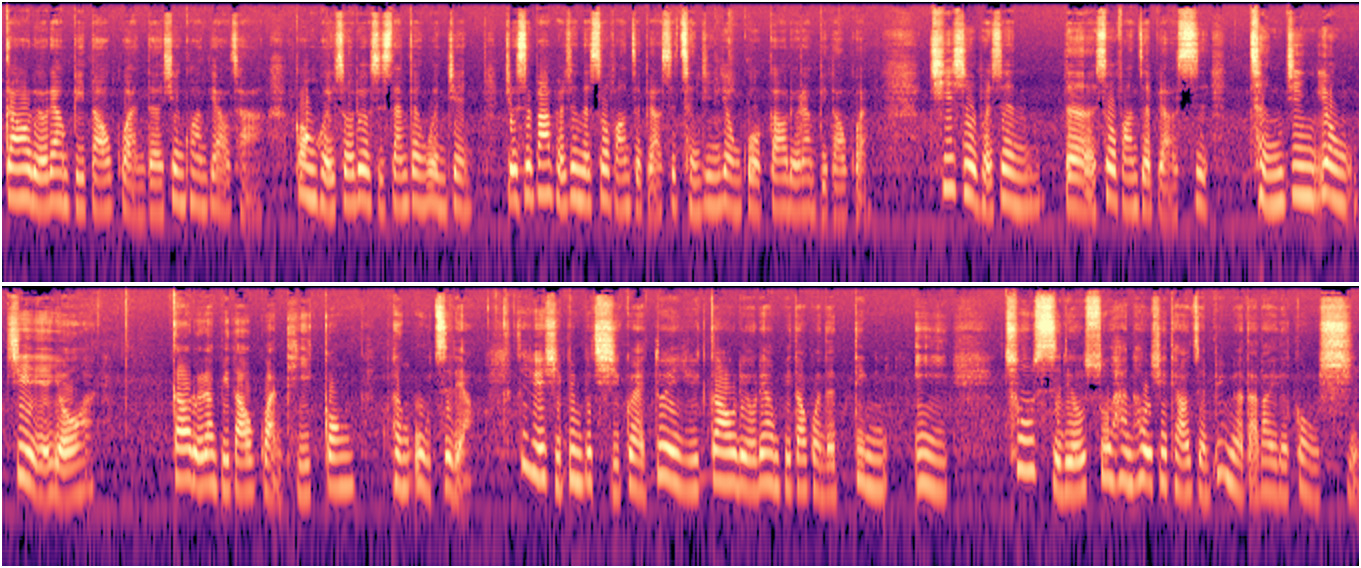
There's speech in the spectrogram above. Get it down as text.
高流量鼻导管的现况调查，共回收六十三份问卷，九十八的受访者表示曾经用过高流量鼻导管，七十五的受访者表示曾经用借由高流量鼻导管提供喷雾治疗。这也许并不奇怪。对于高流量鼻导管的定义，初始流速和后续调整并没有达到一个共识。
